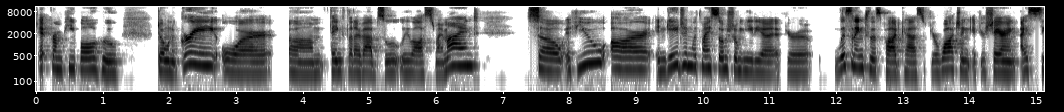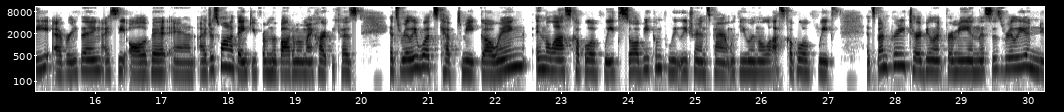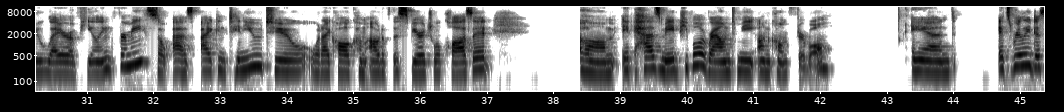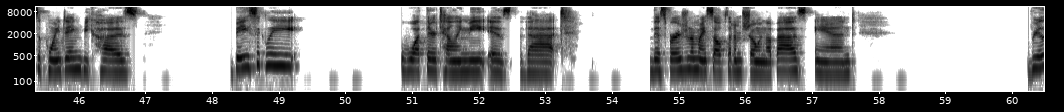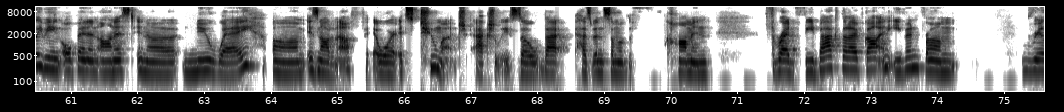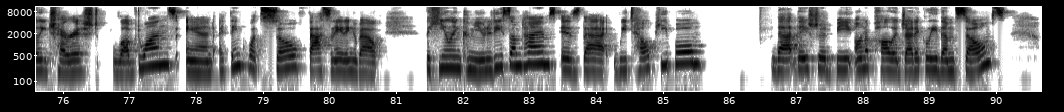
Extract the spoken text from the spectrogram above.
shit from people who don't agree or um, think that I've absolutely lost my mind. So if you are engaging with my social media, if you're listening to this podcast, if you're watching, if you're sharing, I see everything. I see all of it. And I just want to thank you from the bottom of my heart because it's really what's kept me going in the last couple of weeks. So I'll be completely transparent with you. In the last couple of weeks, it's been pretty turbulent for me. And this is really a new layer of healing for me. So as I continue to what I call come out of the spiritual closet, um, it has made people around me uncomfortable. And it's really disappointing because basically what they're telling me is that this version of myself that I'm showing up as and really being open and honest in a new way um, is not enough or it's too much actually. So that has been some of the common thread feedback that i've gotten even from really cherished loved ones. And i think what's so fascinating about the healing community sometimes is that we tell people that they should be unapologetically themselves.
